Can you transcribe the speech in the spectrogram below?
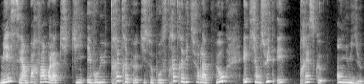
Mais c'est un parfum, voilà, qui, évolue très très peu, qui se pose très très vite sur la peau, et qui ensuite est presque ennuyeux.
